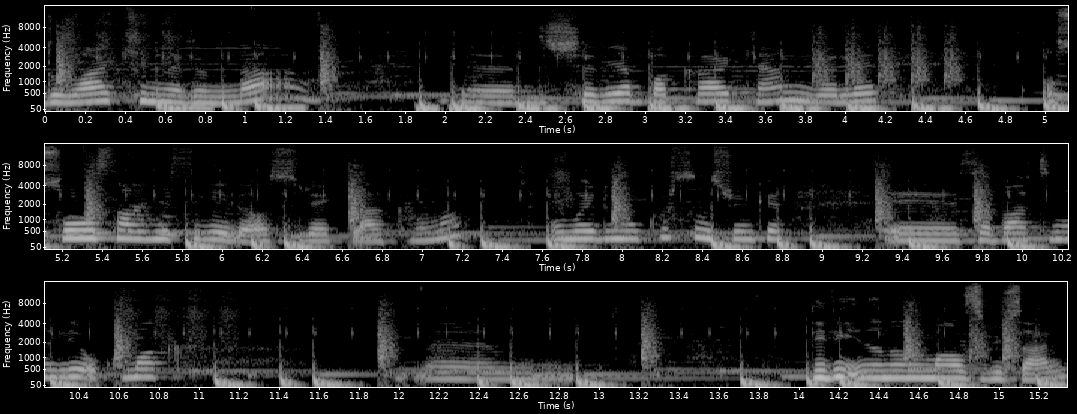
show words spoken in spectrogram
duvar kenarında e, dışarıya bakarken böyle o son sahnesi geliyor sürekli aklıma. Umarım okursunuz çünkü e, Sabahattin Ali'yi okumak e, dili inanılmaz güzel.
